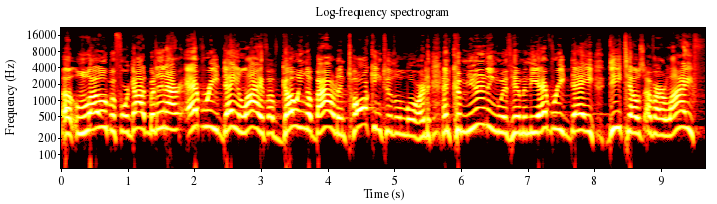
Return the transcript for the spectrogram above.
uh, low before God, but in our everyday life of going about and talking to the Lord and communing with Him in the everyday details of our life.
